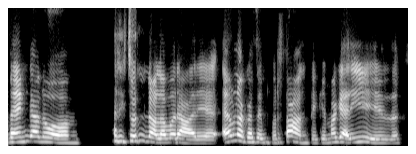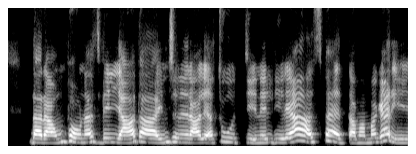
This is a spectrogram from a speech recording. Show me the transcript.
vengano ritornino a lavorare. È una cosa importante che magari darà un po' una svegliata in generale a tutti nel dire ah aspetta ma magari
